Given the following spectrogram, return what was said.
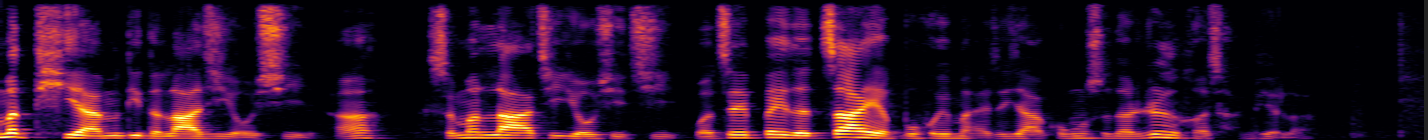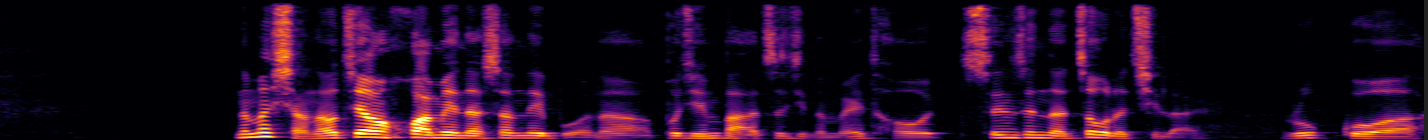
么 TMD 的垃圾游戏啊？什么垃圾游戏机？我这辈子再也不会买这家公司的任何产品了。那么想到这样画面的山内博呢，不仅把自己的眉头深深的皱了起来。如果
